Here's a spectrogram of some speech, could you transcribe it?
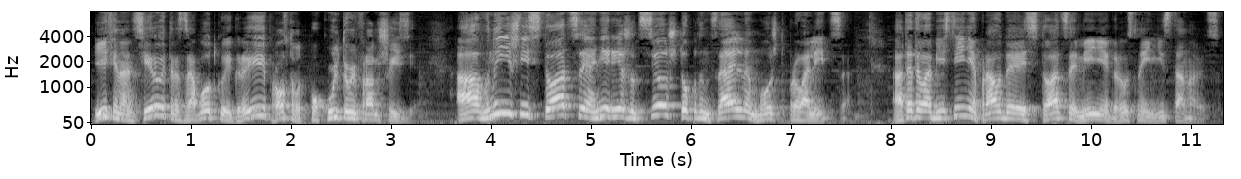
и финансировать разработку игры просто вот по культовой франшизе. А в нынешней ситуации они режут все, что потенциально может провалиться. От этого объяснения, правда, ситуация менее грустной не становится.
